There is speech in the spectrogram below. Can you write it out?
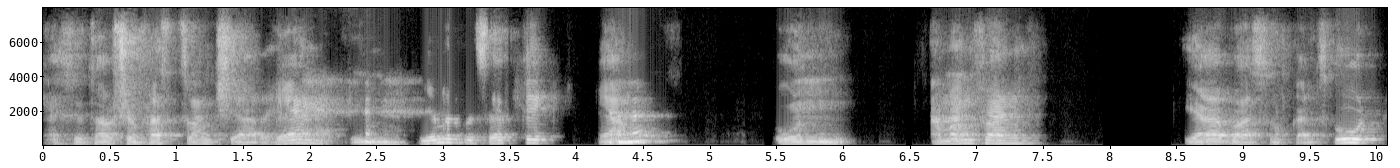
das ist jetzt auch schon fast 20 Jahre her, in Firma beschäftigt, ja. Mhm. Und am Anfang ja, war es noch ganz gut.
